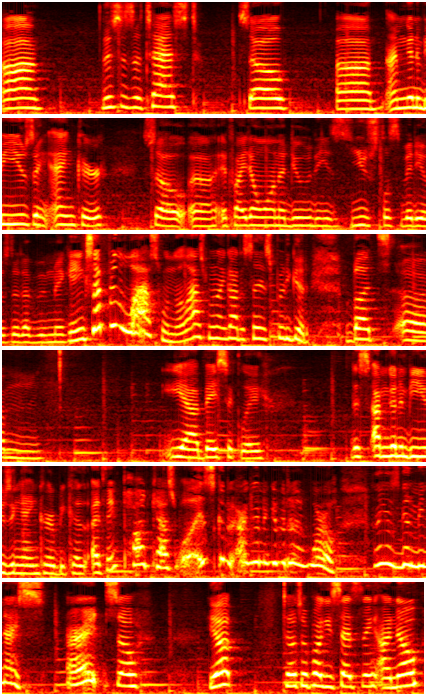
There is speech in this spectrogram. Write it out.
Uh, this is a test. So, uh, I'm gonna be using Anchor. So, uh, if I don't want to do these useless videos that I've been making, except for the last one, the last one I gotta say is pretty good. But, um, yeah, basically, this I'm gonna be using Anchor because I think podcast. Well, it's gonna. I'm gonna give it a whirl. I think it's gonna be nice. All right, so, yep. Toto Puggy says thing. I know.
